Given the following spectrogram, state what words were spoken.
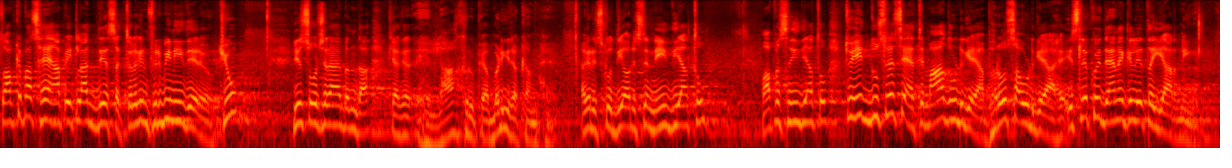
تو آپ کے پاس ہے، آپ ایک لاکھ دے سکتے ہو، لیکن پھر بھی نہیں دے رہے ہو۔ کیوں؟ یہ سوچ رہا ہے بندہ کہ اگر لاکھ روپیہ بڑی رقم ہے، اگر اس کو دیا اور اس نے نہیں دیا تو؟ واپس نہیں دیا تو؟ تو ایک دوسرے سے اعتماد اٹھ گیا، بھروسہ اٹھ گیا ہے، اس لیے کوئی دینے کے لیے تیار نہیں۔ ہے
